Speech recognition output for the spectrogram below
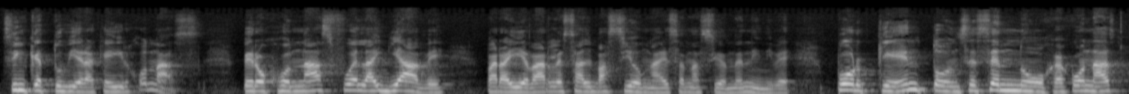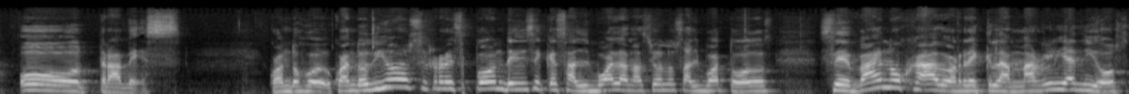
sin que tuviera que ir Jonás. Pero Jonás fue la llave para llevarle salvación a esa nación de Nínive. ¿Por qué entonces se enoja Jonás otra vez? Cuando, cuando, Dios responde y dice que salvó a la nación, lo salvó a todos, se va enojado a reclamarle a Dios,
